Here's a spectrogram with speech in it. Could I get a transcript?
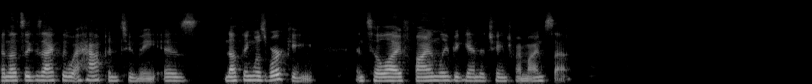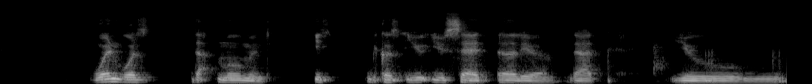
And that's exactly what happened to me is nothing was working until i finally began to change my mindset. When was that moment? It, because you you said earlier that you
